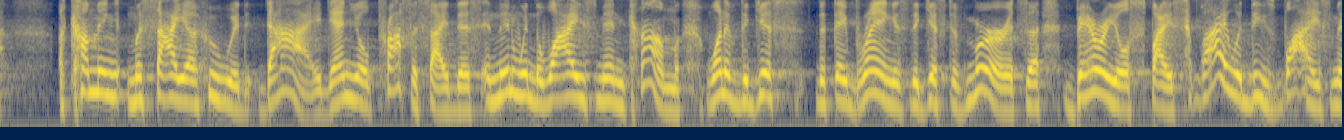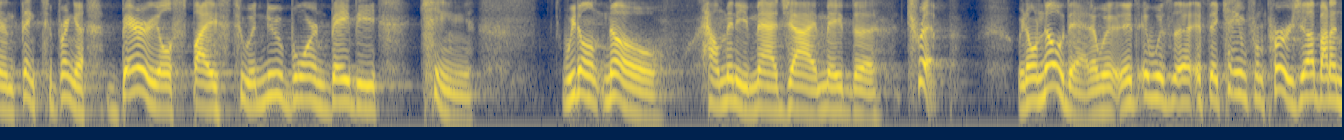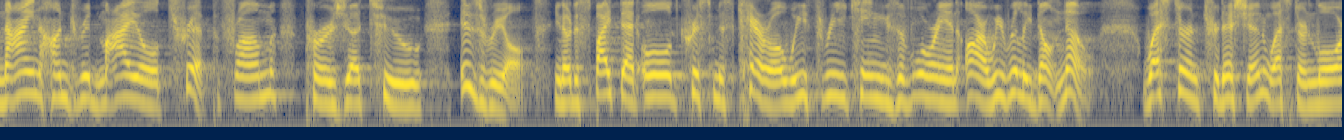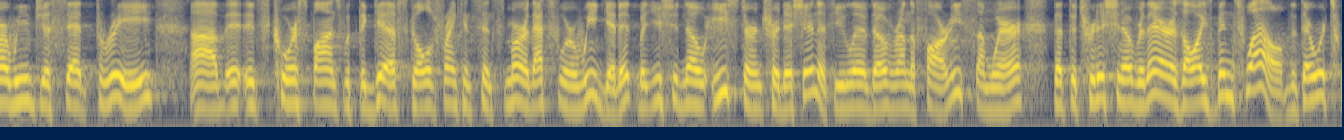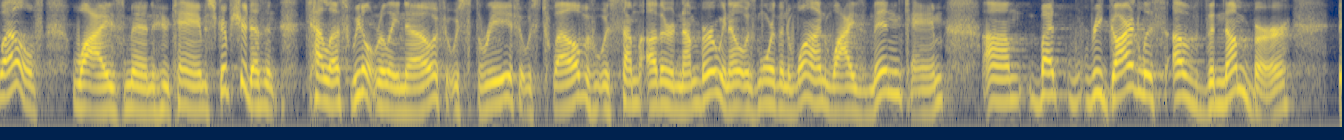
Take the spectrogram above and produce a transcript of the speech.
a coming Messiah who would die. Daniel prophesied this. And then when the wise men come, one of the gifts that they bring is the gift of myrrh. It's a burial spice. Why would these wise men think to bring a burial spice to a newborn baby king? We don't know how many magi made the trip. We don't know that. It, it, was, uh, if they came from Persia, about a 900 mile trip from Persia to Israel. You know, despite that old Christmas carol, We Three Kings of Orient Are, we really don't know. Western tradition, Western lore, we've just said three. Uh, it, it, corresponds with the gifts gold, frankincense, myrrh. That's where we get it. But you should know Eastern tradition, if you lived over on the Far East somewhere, that the tradition over there has always been 12, that there were 12 wise men who came. Scripture doesn't tell us, we don't really know if it was three, if it was 12, if it was some other number. We know it was more than one. Wise men came. Um, but regardless of the number,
